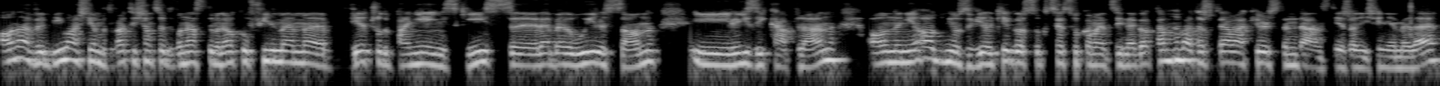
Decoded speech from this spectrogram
Ona wybiła się w 2012 roku filmem Wieczór Panieński z Rebel Wilson i Lizzie Kaplan. On nie odniósł wielkiego sukcesu komercyjnego. Tam chyba też grała Kirsten Dunst, jeżeli się nie mylę,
